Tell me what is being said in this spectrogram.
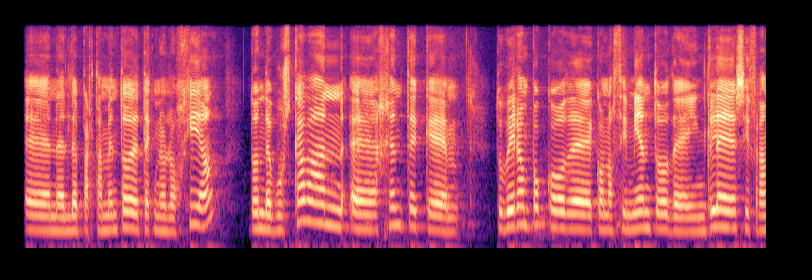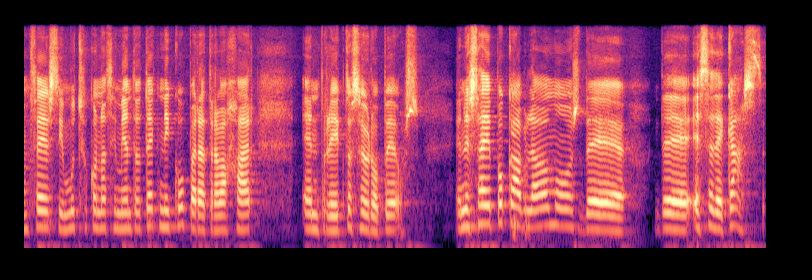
en el Departamento de Tecnología, donde buscaban eh, gente que tuviera un poco de conocimiento de inglés y francés y mucho conocimiento técnico para trabajar en proyectos europeos. En esa época hablábamos de, SDKs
